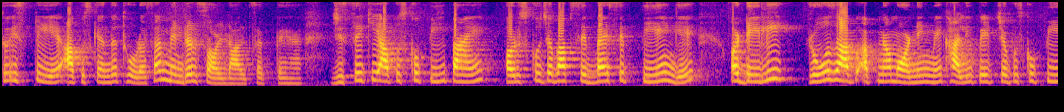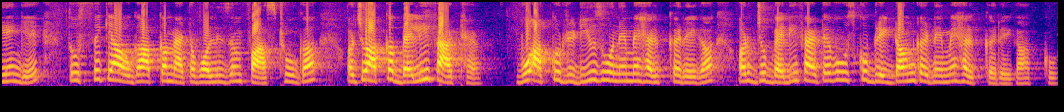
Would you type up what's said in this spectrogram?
तो इसलिए आप उसके अंदर थोड़ा सा मिनरल सॉल्ट डाल सकते हैं, जिससे कि आप उसको पी पाएँ और उसको जब आप सिप बाय सिप पियेंगे और डेली रोज़ आप अपना मॉर्निंग में खाली पेट जब उसको पियेंगे तो उससे क्या होगा, आपका मेटाबॉलिज्म फास्ट होगा और जो आपका बेली फैट है वो आपको रिड्यूस होने में हेल्प करेगा और जो बेली फैट है वो उसको ब्रेक डाउन करने में हेल्प करेगा आपको।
